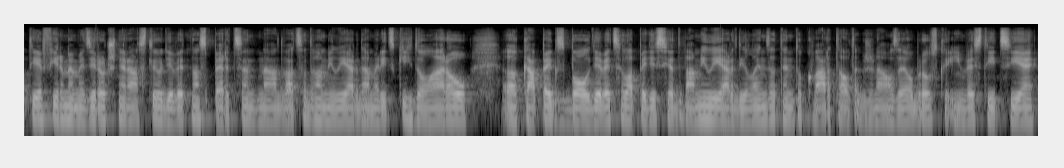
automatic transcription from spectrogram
tie firme medziročne rástli o 19% na 22 miliard amerických dolárov. Eh, CAPEX bol 9,52 miliardy len za tento kvartál, takže naozaj obrovské investície.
